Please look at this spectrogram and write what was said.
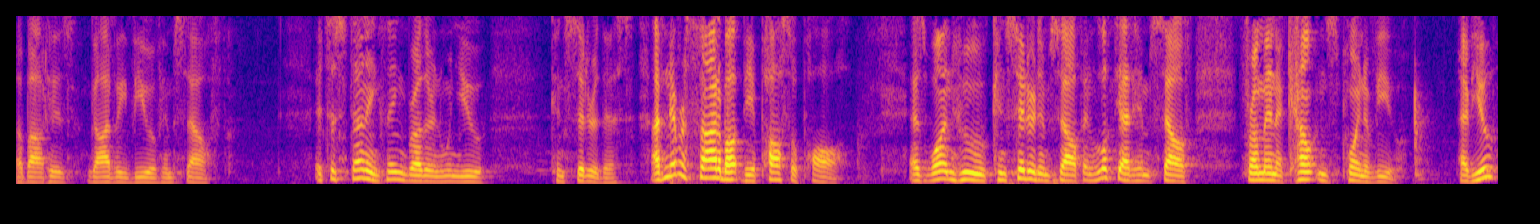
about his godly view of himself. It's a stunning thing, brethren, when you consider this. I've never thought about the Apostle Paul as one who considered himself and looked at himself from an accountant's point of view. Have you?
